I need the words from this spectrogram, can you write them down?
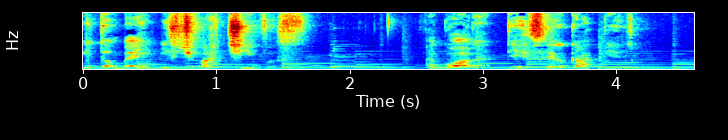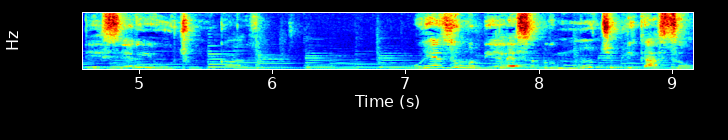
e também estimativas. Agora, terceiro capítulo, terceiro e é sobre multiplicação.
